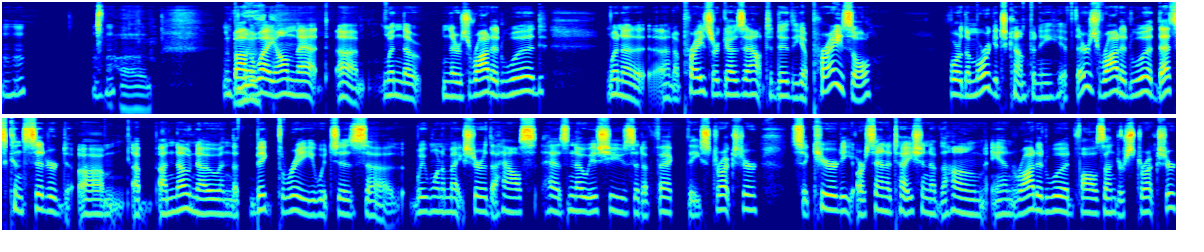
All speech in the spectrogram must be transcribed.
Mhm. Um, And by the way, on that, uh, when the when there's rotted wood, when a, an appraiser goes out to do the appraisal for the mortgage company, if there's rotted wood, that's considered um, a, a no-no in the big three, which is uh, we want to make sure the house has no issues that affect the structure, security, or sanitation of the home. And rotted wood falls under structure.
